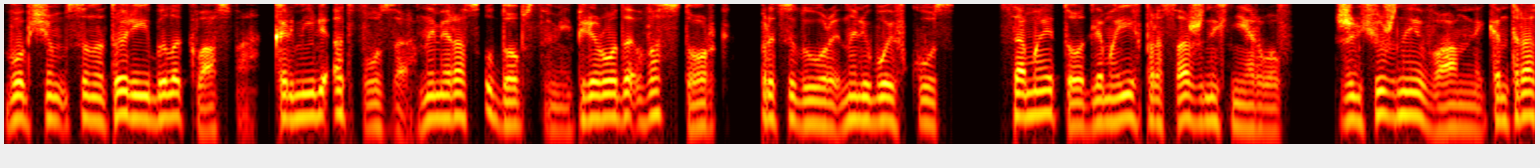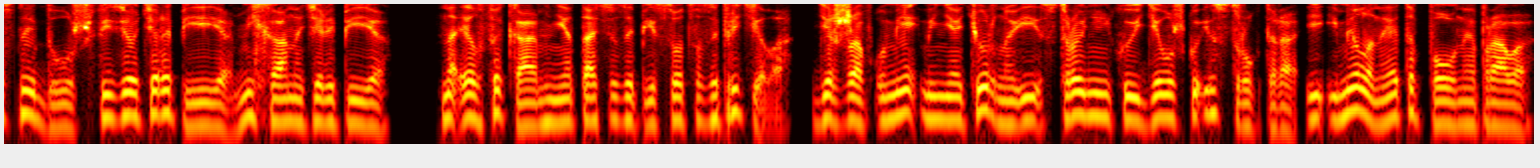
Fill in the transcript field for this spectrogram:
В общем, в санатории было классно. Кормили от пуза, номера с удобствами, природа – восторг, процедуры на любой вкус. Самое то для моих просаженных нервов. Жемчужные ванны, контрастный душ, физиотерапия, механотерапия. На ЛФК мне Тася записываться запретила, держа в уме миниатюрную и стройненькую девушку-инструктора, и имела на это полное право.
